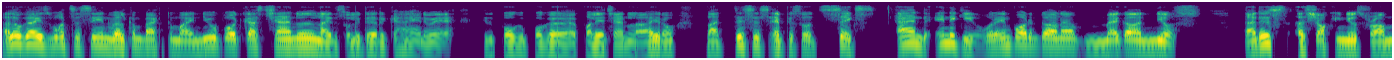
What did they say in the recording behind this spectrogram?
Hello guys what's a scene welcome back to my new podcast channel நான் இது சொல்லிட்டே இருக்கேன். எனவே இது போக போக பழைய சேனல் ஆயிரும். But this is episode six and இன்னைக்கு ஒரு இம்பார்ட்டண்ட்டான mega news that is a shocking news from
